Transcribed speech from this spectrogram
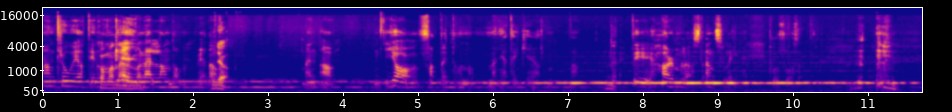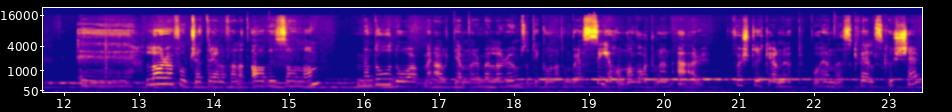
Han tror ju att det är någon grej mellan dem redan. ja Men ja. Jag fattar inte honom. Men jag tänker att ja, det är harmlöst än så länge. På så sätt. Lara fortsätter i alla fall att avvisa honom. Men då och då med allt jämnare mellanrum så tycker hon att hon börjar se honom vart hon än är. Först dyker han upp på hennes kvällskurser.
